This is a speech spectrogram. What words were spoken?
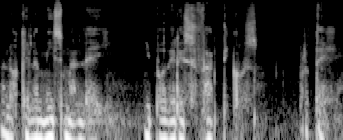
a los que la misma ley y poderes fácticos protege.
